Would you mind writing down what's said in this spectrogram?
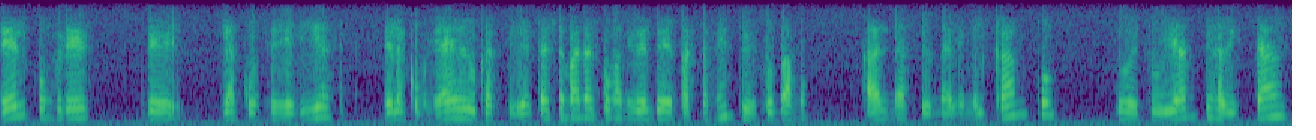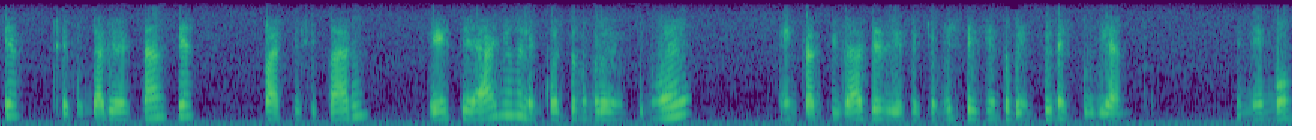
el Congreso de las Consejerías de las comunidades educativas. Esta semana son a nivel de departamento y después vamos al nacional. En el campo, los estudiantes a distancia, secundario a distancia, participaron este año en el encuentro número 29 en cantidad de 18.621 estudiantes. Tenemos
